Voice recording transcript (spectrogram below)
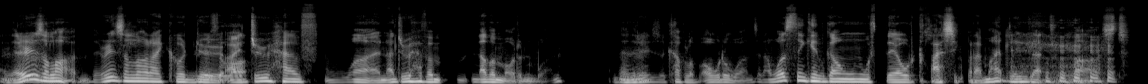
And there is a Mm. lot. There is a lot I could There do. I do have one. I do have a, another modern one. And then Mhm. there's a couple of older ones. And I was thinking of going with the old classic, but I might leave that to last.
